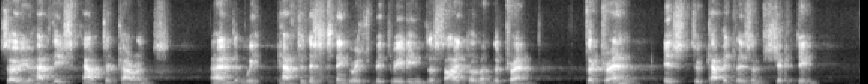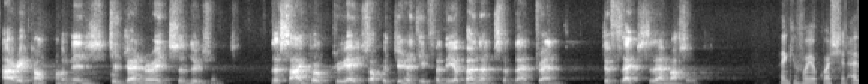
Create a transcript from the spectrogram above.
So you have these counter currents, and we have to distinguish between the cycle and the trend. The trend is to capitalism shifting our economies to generate solutions. The cycle creates opportunity for the opponents of that trend to flex their muscles. Thank you for your question. I,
